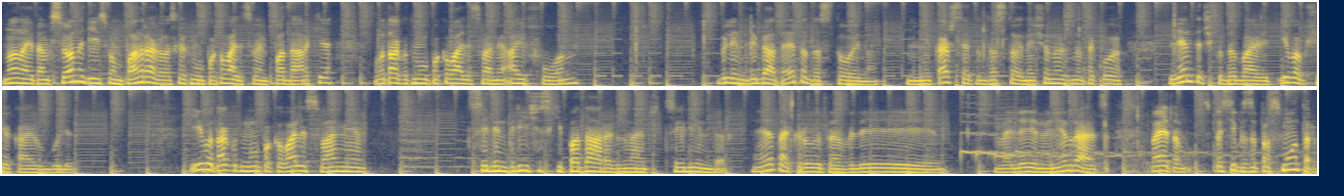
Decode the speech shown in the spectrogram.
Ну а на этом все. Надеюсь, вам понравилось, как мы упаковали с вами подарки. Вот так вот мы упаковали с вами iPhone. Блин, ребята, это достойно. Мне кажется, это достойно. Еще нужно такую ленточку добавить, и вообще кайф будет. И вот так вот мы упаковали с вами цилиндрический подарок, значит, цилиндр. Это круто, блин. Блин, мне нравится. Поэтому спасибо за просмотр.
